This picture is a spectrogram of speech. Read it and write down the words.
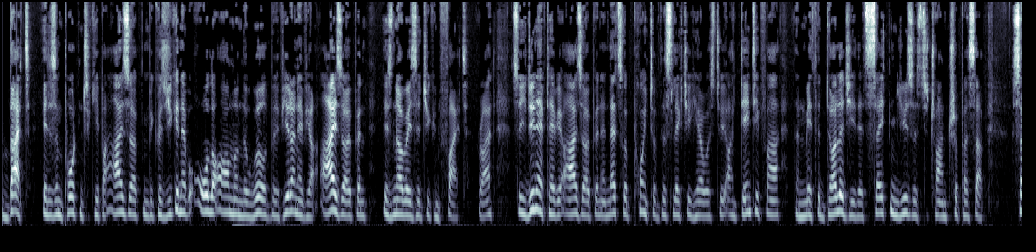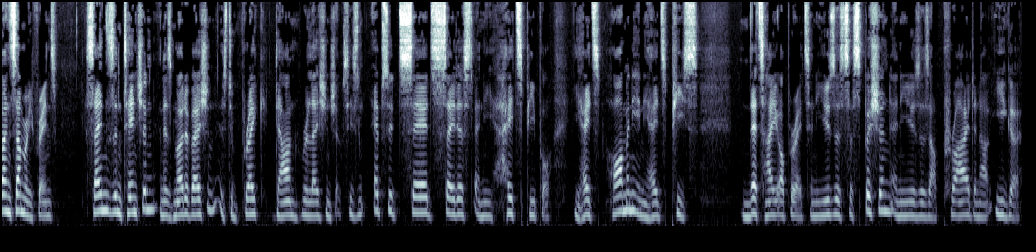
But it is important to keep our eyes open because you can have all the armor in the world, but if you don't have your eyes open, there's no ways that you can fight, right? So you do have to have your eyes open, and that's the point of this lecture here was to identify the methodology that Satan uses to try and trip us up. So in summary, friends, Satan's intention and his motivation is to break down relationships. He's an absolute sad sadist and he hates people. He hates harmony and he hates peace. And that's how he operates. And he uses suspicion and he uses our pride and our ego.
